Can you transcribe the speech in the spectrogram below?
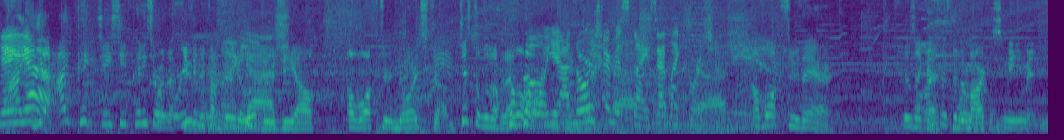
Yeah, I, yeah. yeah, I pick J.C. Penney's, or, Or or even if I'm food feeling a oh little Oh my gosh. bougie, I'll, I'll walk through Nordstrom. Just a little bit. I Oh yeah, Nordstrom is nice. I like Nordstrom. I'll walk through there. Feels like I'll a through the Marcus welcoming- Neiman.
